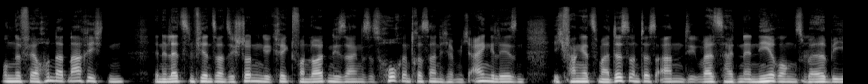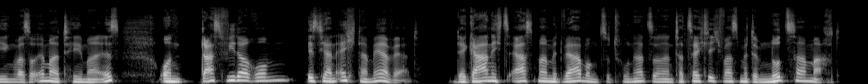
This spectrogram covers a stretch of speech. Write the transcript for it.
ungefähr 100 Nachrichten in den letzten 24 Stunden gekriegt von Leuten, die sagen, das ist hochinteressant, ich habe mich eingelesen, ich fange jetzt mal das und das an, weil es halt ein Ernährungs-, Wellbeing, was auch immer Thema ist. Und das wiederum ist ja ein echter Mehrwert, der gar nichts erstmal mit Werbung zu tun hat, sondern tatsächlich was mit dem Nutzer macht.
